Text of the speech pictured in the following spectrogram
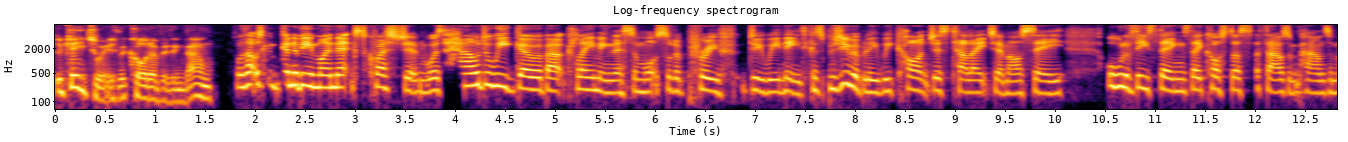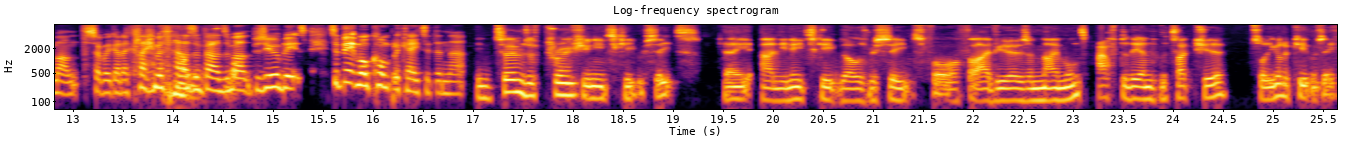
The key to it is record everything down. Well, that was going to be my next question was how do we go about claiming this and what sort of proof do we need? Because presumably we can't just tell HMRC all of these things, they cost us a thousand pounds a month. So we're going to claim a thousand pounds a month. Presumably it's, it's a bit more complicated than that. In terms of proof, you need to keep receipts. Okay. And you need to keep those receipts for five years and nine months after the end of the tax year. So you've got to keep them,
